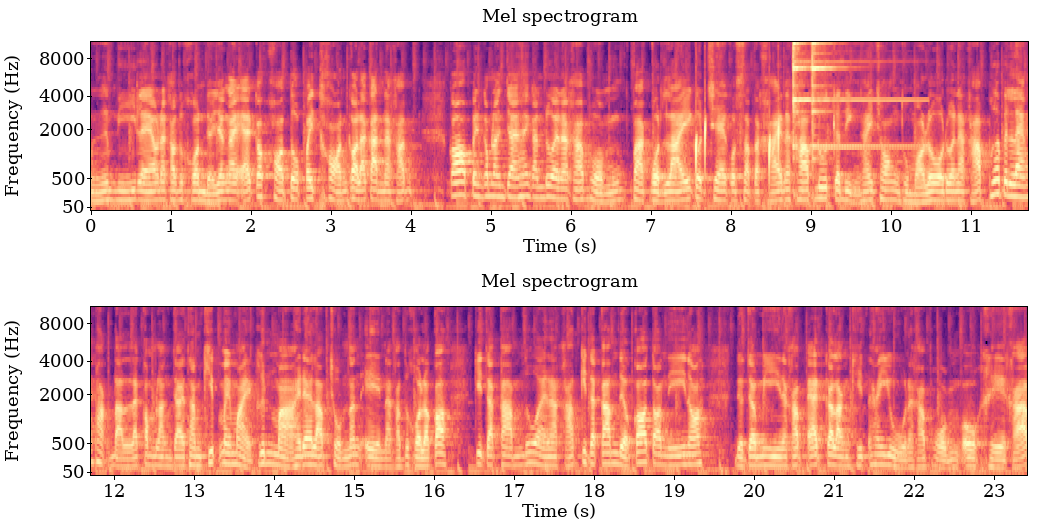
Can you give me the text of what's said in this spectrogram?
มื้อนี้แล้วนะครับทุกคนเดี๋ยวยังไงแอดก็ขอตัวไปถอนก่อนละกันนะครับก็เป็นกำลังใจให้กันด้วยนะครับผมฝากกดไลค์กดแชร์กด subscribe นะครับรูดกระดิ่งให้ช่อง Tomorrow ด้วยนะครับเพื่อเป็นแรงผลักดันและกำลังใจทำคลิปใหม่ๆ ขึ้นมาให้ได้รับชมนั่นเองนะครับทุกคนแล้วก็กิจกรรมด้วยนะครับ กิจกรรมเดี๋ยวก็ตอนนี้เนาะเดี๋ยวจะมีนะครับแอดกำลังคิดให้อยู่นะครับผมโอเคครับ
